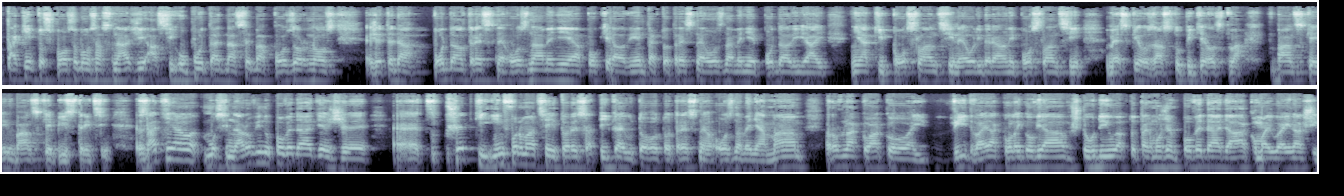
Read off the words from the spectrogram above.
takýmto spôsobom sa snaží asi upútať na seba pozornosť, že teda podal trestné oznámenie a pokiaľ viem, tak to trestné oznámenie podali aj nejakí poslanci, neoliberálni poslanci Mestského zastupiteľstva v Banskej, v Banskej Banskej Bystrici. Zatiaľ musím na rovinu povedať, že e, všetky informácie, ktoré sa týkajú tohoto trestného oznámenia mám, rovnako ako aj vy dvaja kolegovia v štúdiu, ak to tak môžem povedať, a ako majú aj naši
